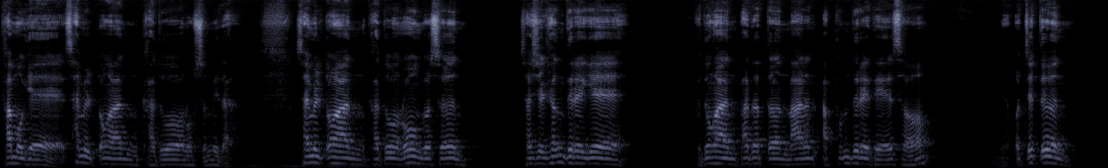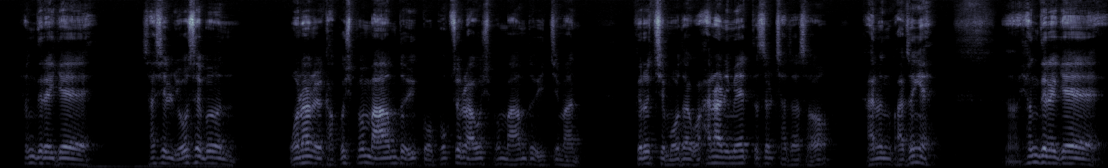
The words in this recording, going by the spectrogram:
감옥에 3일 동안 가두어 놓습니다. 3일 동안 가두어 놓은 것은 사실 형들에게 그동안 받았던 많은 아픔들에 대해서 어쨌든 형들에게 사실 요셉은 원한을 갖고 싶은 마음도 있고 복수를 하고 싶은 마음도 있지만 그렇지 못하고 하나님의 뜻을 찾아서 가는 과정에 어, 형들에게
